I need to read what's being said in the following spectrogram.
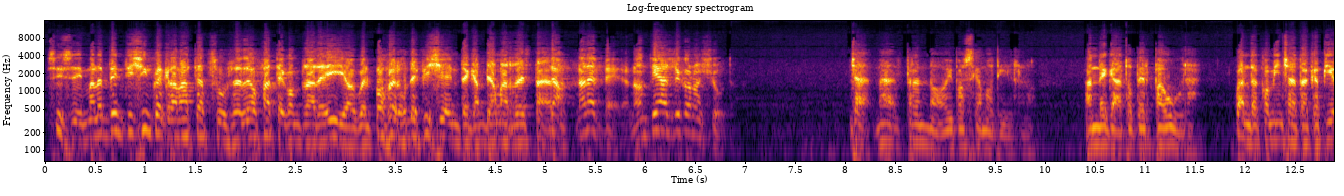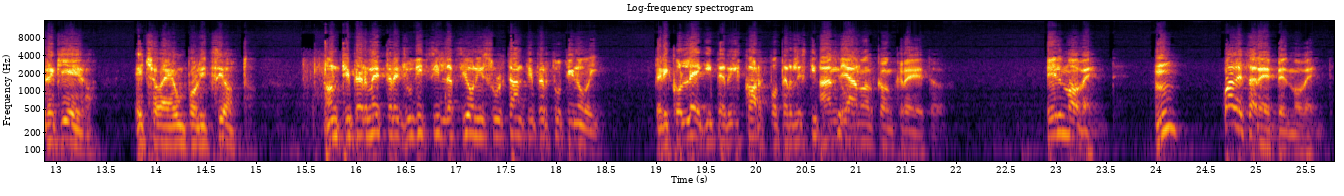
Sì, sì, ma le 25 cravatte azzurre le ho fatte comprare io a quel povero deficiente che abbiamo arrestato. No, non è vero, non ti has riconosciuto. Già, ma tra noi possiamo dirlo. Ha negato per paura, quando ha cominciato a capire chi ero, e cioè un poliziotto. Non ti permettere giudizi, illazioni insultanti per tutti noi. Per i colleghi, per il corpo, per l'istituzione. Andiamo al concreto. Il movente. hm? Quale sarebbe il movente?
